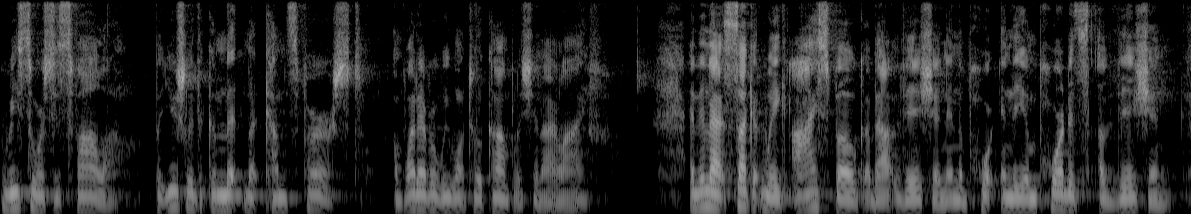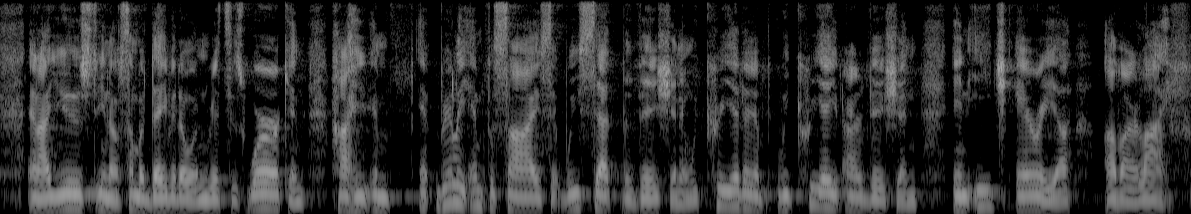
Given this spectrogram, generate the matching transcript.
resources follow. But usually the commitment comes first of whatever we want to accomplish in our life. And then that second week, I spoke about vision and the, and the importance of vision. And I used, you know, some of David Owen Ritz's work and how he really emphasized that we set the vision and we create, a, we create our vision in each area of our life.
